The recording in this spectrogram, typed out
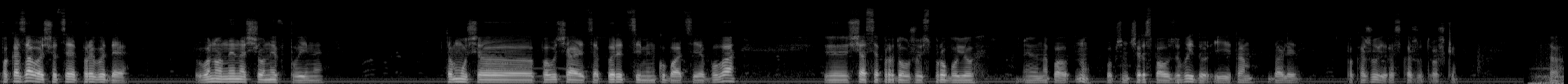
показала, що це приведе. Воно ні на що не вплине. Тому що, виходить, перед цим інкубація була. Зараз я продовжую, спробую е, на ну, в общем, через паузу вийду і там далі покажу і розкажу трошки. Так.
